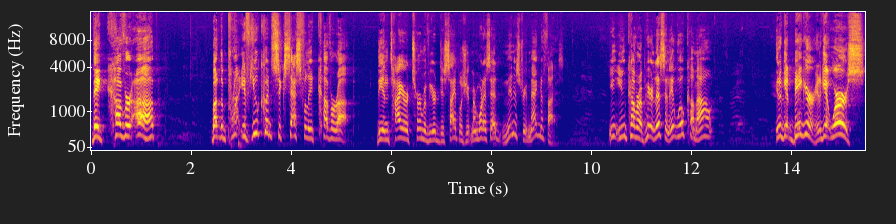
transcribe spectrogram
they cover up, but the, if you could successfully cover up, the entire term of your discipleship. Remember what I said? Ministry magnifies. You, you can cover up here. Listen, it will come out. It'll get bigger, it'll get worse.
